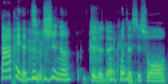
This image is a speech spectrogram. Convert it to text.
搭配的解释呢？对对对.或者是说。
